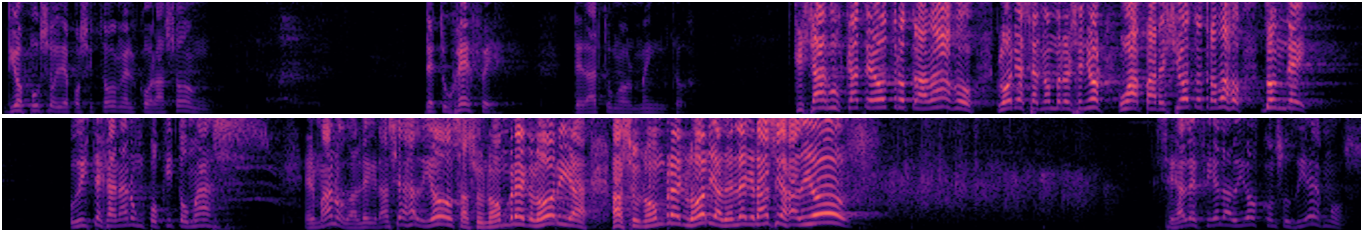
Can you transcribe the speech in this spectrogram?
Dios puso y depositó en el corazón de tu jefe de darte un aumento. Quizás buscaste otro trabajo, gloria sea el nombre del Señor, o apareció otro trabajo donde pudiste ganar un poquito más. Hermano, dale gracias a Dios, a su nombre gloria, a su nombre gloria, dele gracias a Dios. Séale fiel a Dios con sus diezmos.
